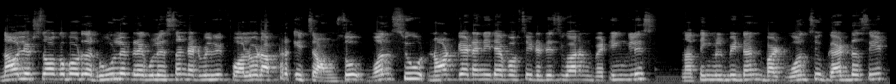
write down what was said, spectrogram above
Now let's talk about the rule and regulation that will be followed after each round. So once you not get any type of seat that is you are on waiting list nothing will be done but once you get the seat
